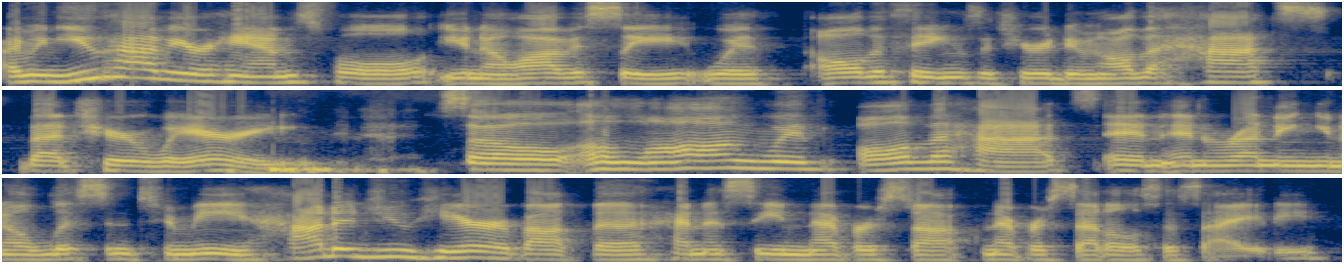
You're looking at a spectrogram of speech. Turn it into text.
I mean, you have your hands full, you know, obviously with all the things that you're doing, all the hats that you're wearing. So, along with all the hats and, and running, you know, listen to me, how did you hear about the Hennessy Never Stop, Never Settle Society?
